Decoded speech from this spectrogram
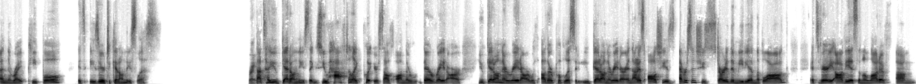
and the right people, it's easier to get on these lists. Right. That's how you get on these things. You have to like put yourself on the, their radar. You get on their radar with other publicity. You get on the radar. And that is all she is ever since she started the media and the blog. It's very obvious. And a lot of um,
